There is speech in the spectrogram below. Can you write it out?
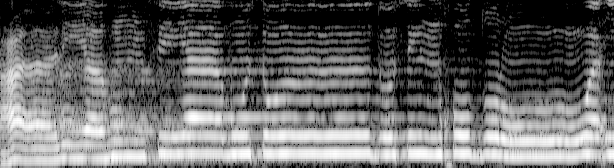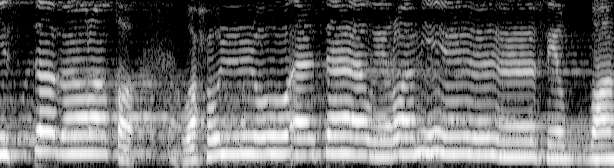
عاليهم ثياب سندس خضر واستبرق وحلوا أساور من فضة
